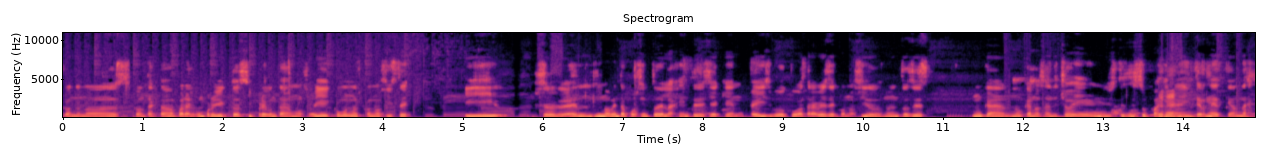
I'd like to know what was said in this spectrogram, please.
cuando nos contactaban para algún proyecto sí preguntábamos, oye, ¿y cómo nos conociste? Y pues, el 90% de la gente decía que en Facebook o a través de conocidos, ¿no? Entonces nunca nunca nos han dicho, oye, su página de internet, ¿qué onda?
